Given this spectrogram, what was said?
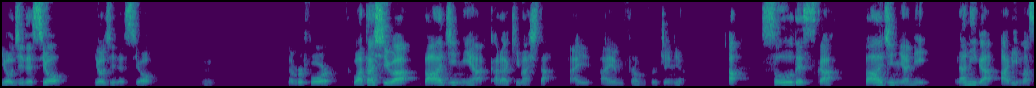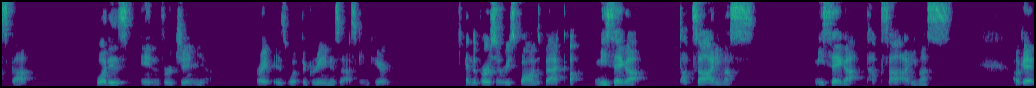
yoji desu yo, yoji desu yo. Number four 私はバージニアから来ました I, I am from Virginia あ、そうですかバージニアに何がありますか What is in Virginia? Right? Is what the green is asking here. And the person responds back, あ、店がたくさんあります。店がたくさんあります。Okay?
